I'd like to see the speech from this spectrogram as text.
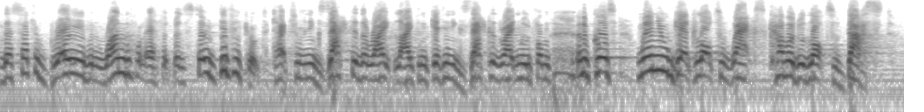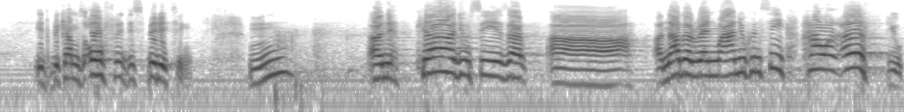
they're such a brave and wonderful effort, but it's so difficult to catch them in exactly the right light and get in exactly the right mood for them. And of course, when you get lots of wax covered with lots of dust, it becomes awfully dispiriting. Mm? And here you see is a, uh, another Renoir, and you can see how on earth you,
